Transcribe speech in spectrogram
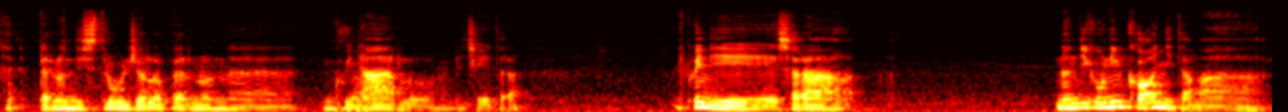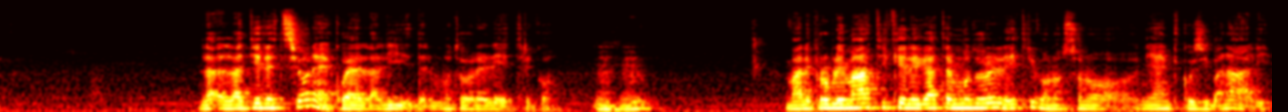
per non distruggerlo, per non eh, inquinarlo, esatto. eccetera. E quindi sarà, non dico un'incognita, ma la, la direzione è quella lì del motore elettrico. Mm-hmm. Ma le problematiche legate al motore elettrico non sono neanche così banali.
